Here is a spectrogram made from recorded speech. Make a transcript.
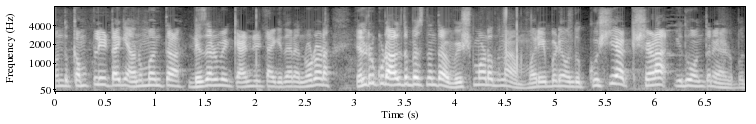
ಒಂದು ಕಂಪ್ಲೀಟ್ ಆಗಿ ಹನುಮಂತ ಡಿಸರ್ವಿಂಗ್ ಕ್ಯಾಂಡಿಡೇಟ್ ಆಗಿದ್ದಾರೆ. ನೋಡೋಣ. ಎಲ್ಲರೂ ಕೂಡ ಆಲ್ ದ ಬೆಸ್ಟ್ ಅಂತ ವಿಶ್ ಮಾಡೋದನ್ನ ಮರಿಬೇಡಿ. ಒಂದು ಖುಷಿಯ ಕ್ಷಣ ಇದು ಅಂತಾನೆ ಹೇಳ್ಬೋದು.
